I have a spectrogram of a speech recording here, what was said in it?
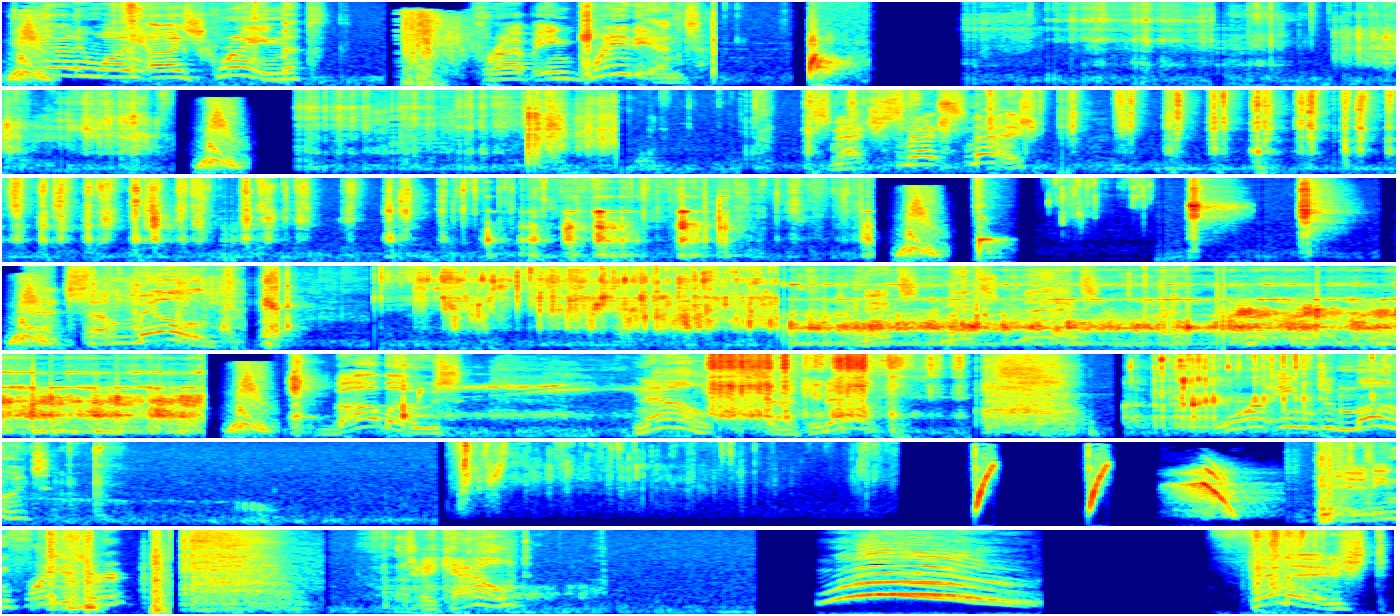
DIY ice cream. Prep ingredient. Smash, smash, smash. Add some milk. Mix, mix, mix. Bubbles. Now, suck it up. Pour into mold. Put freezer. Take out. Woo! Finished.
